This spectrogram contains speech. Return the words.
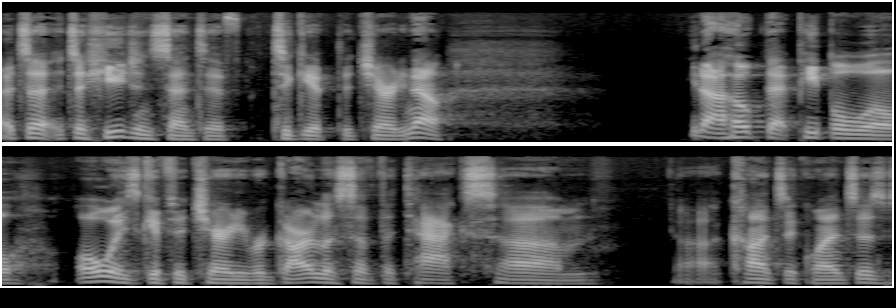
it's a it's a huge incentive to give to charity. Now, you know, I hope that people will always give to charity regardless of the tax um, uh, consequences.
